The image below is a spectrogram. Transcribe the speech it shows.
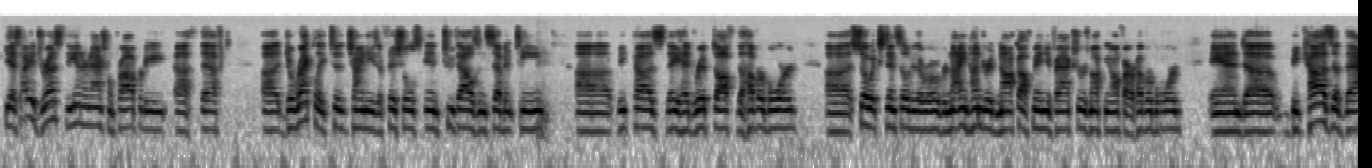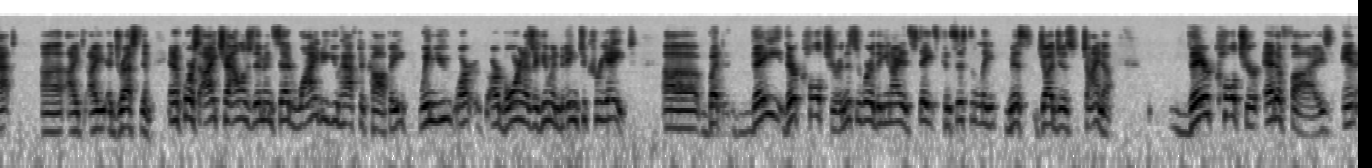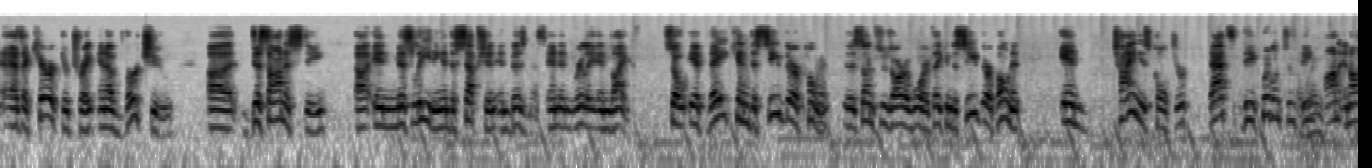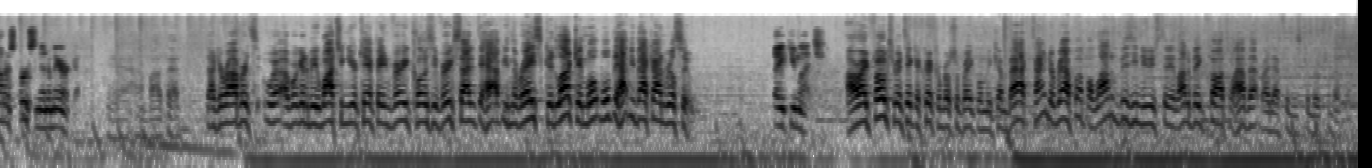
Yes, I addressed the international property uh, theft uh, directly to Chinese officials in 2017 uh, because they had ripped off the hoverboard uh, so extensively. There were over 900 knockoff manufacturers knocking off our hoverboard. And uh, because of that, uh, I, I, addressed them. And of course, I challenged them and said, why do you have to copy when you are, are born as a human being to create? Uh, but they, their culture, and this is where the United States consistently misjudges China, their culture edifies and as a character trait and a virtue uh, dishonesty uh, in misleading and deception in business and in really in life. So if they can deceive their opponent, the Sun Tzu's Art of War, if they can deceive their opponent in Chinese culture, that's the equivalent to being on, an honest person in America. Yeah, how about that? Dr. Roberts, we're, uh, we're going to be watching your campaign very closely. Very excited to have you in the race. Good luck, and we'll, we'll have you back on real soon. Thank you much. All right, folks, we're going to take a quick commercial break when we come back. Time to wrap up a lot of busy news today, a lot of big thoughts. We'll have that right after this commercial message.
